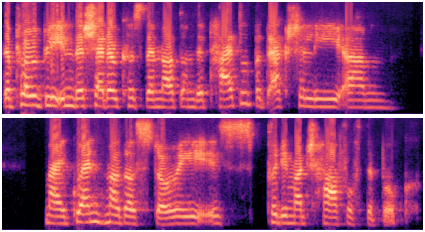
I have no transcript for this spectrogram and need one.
They're probably in the shadow because they're not on the title, but actually, um, my grandmother's story is pretty much half of the book.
